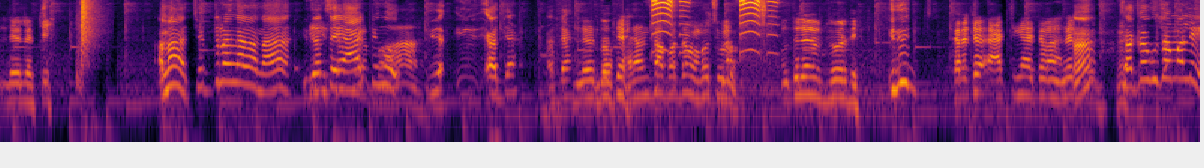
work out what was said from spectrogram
లేదు తీ. అన్నా చెప్తున్నాం కదా అన్న ఇదంతా యాక్టింగ్ అదే అదే. చూడు. ఇది కరెక్ట్ యాక్టింగ్ అయితే లేదు ఆ? చక్క కూర్చో మళ్ళీ.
